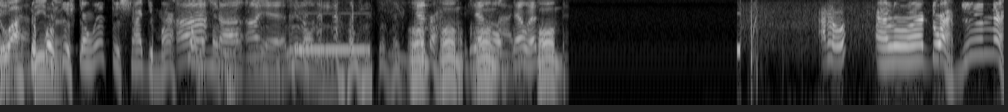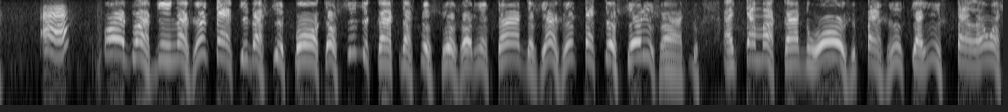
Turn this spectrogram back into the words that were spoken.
Eduardina. disso tem um entra e sai de março. Ah, toma, tá. Ah, é. Nilonina. Vamos ver, vamos ver. Homem, homem, homem, Não, é. homem. Alô? Alô, Eduardina? Ô, Eduardina, a gente é aqui da CIPOM, que é o Sindicato das Pessoas Orientadas, e a gente é terceirizado. Aí tá marcado hoje pra gente aí instalar umas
